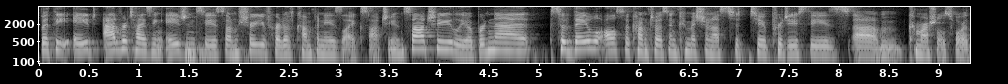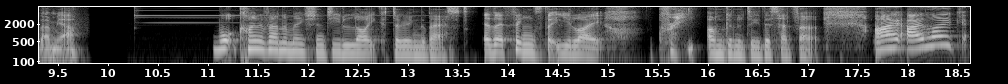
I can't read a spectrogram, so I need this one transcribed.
but the age, advertising agencies. So I'm sure you've heard of companies like Saatchi and Saatchi, Leo Burnett. So they will also come to us and commission us to to produce these um, commercials for them. Yeah. What kind of animation do you like doing the best? Are there things that you like? Great, I'm going to do this advert. I, I like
